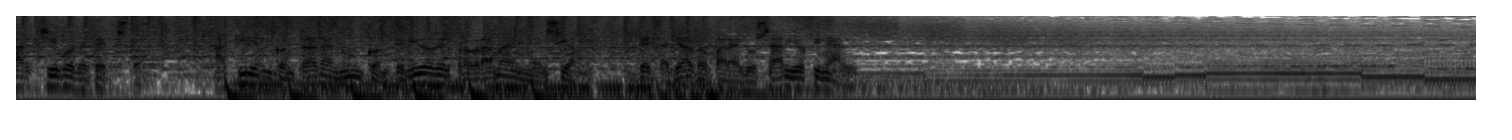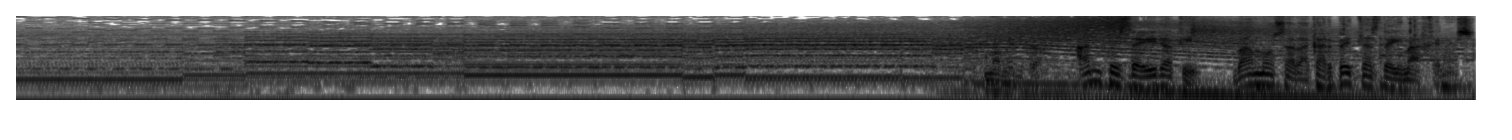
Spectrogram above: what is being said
Archivo de texto. Aquí encontrarán un contenido del programa en mención, detallado para el usuario final. Antes de ir aquí, vamos a la carpetas de imágenes.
